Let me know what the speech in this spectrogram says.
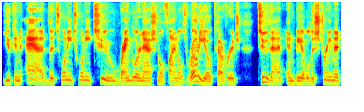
you can add the 2022 Wrangler National Finals Rodeo coverage to that and be able to stream it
